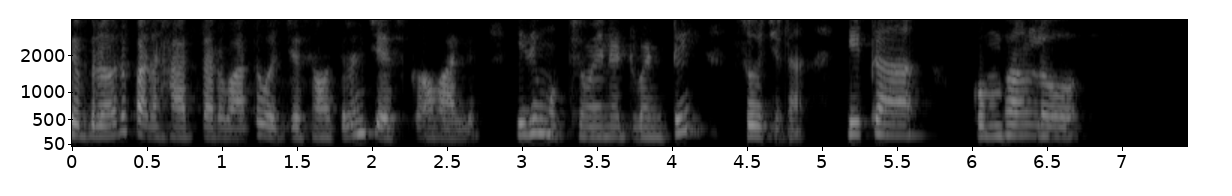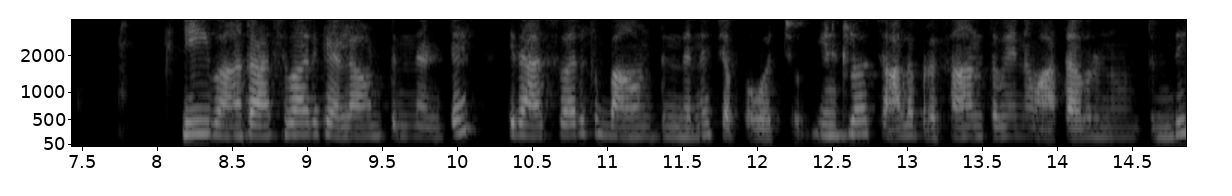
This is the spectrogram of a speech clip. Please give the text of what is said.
ఫిబ్రవరి పదహారు తర్వాత వచ్చే సంవత్సరం చేసుకోవాలి. ఇది ముఖ్యమైనటువంటి సూచన. ఇక కుంభంలో ఈ రాశి వారికి ఎలా ఉంటుందంటే ఈ రాశి వారికి బాగుంటుందని చెప్పవచ్చు. ఇంట్లో చాలా ప్రశాంతమైన వాతావరణం ఉంటుంది.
